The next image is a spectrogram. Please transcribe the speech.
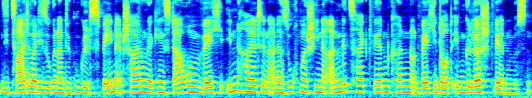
Die zweite war die sogenannte Google Spain-Entscheidung. Da ging es darum, welche Inhalte in einer Suchmaschine angezeigt werden können und welche dort eben gelöscht werden müssen.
